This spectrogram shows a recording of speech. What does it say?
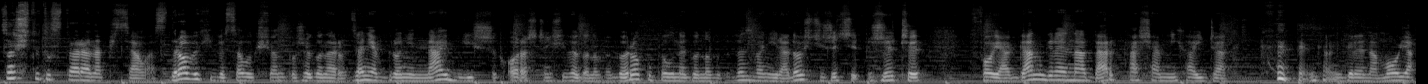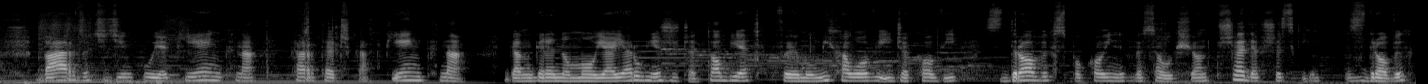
Coś ty tu stara napisała. Zdrowych i wesołych świąt Bożego Narodzenia w gronie najbliższych oraz szczęśliwego nowego roku, pełnego nowych wyzwań i radości życzy, życzy Twoja gangrena, Darkasia, Micha i Jack. gangrena moja, bardzo Ci dziękuję. Piękna karteczka, piękna gangreno moja. Ja również życzę Tobie, Twojemu Michałowi i Jackowi zdrowych, spokojnych, wesołych świąt, przede wszystkim zdrowych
